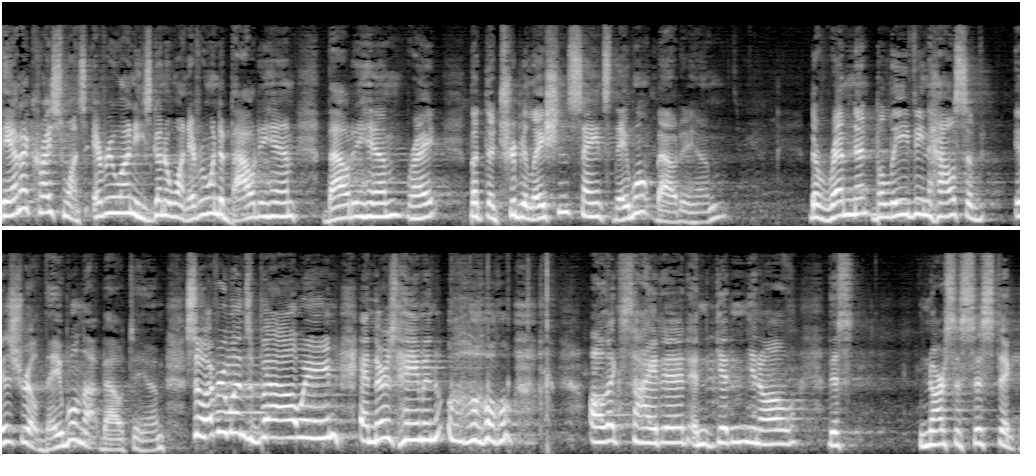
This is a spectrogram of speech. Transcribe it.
The Antichrist wants everyone, he's going to want everyone to bow to him, bow to him, right? But the tribulation saints, they won't bow to him the remnant believing house of Israel, they will not bow to him. So everyone's bowing, and there's Haman, oh, all excited and getting, you know, this narcissistic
